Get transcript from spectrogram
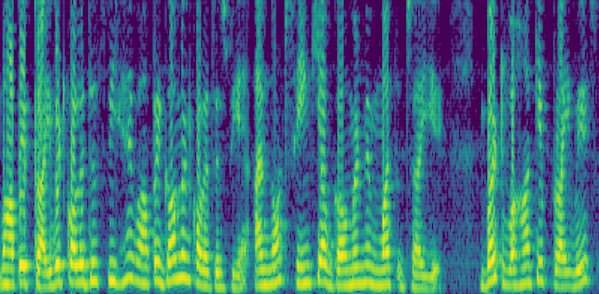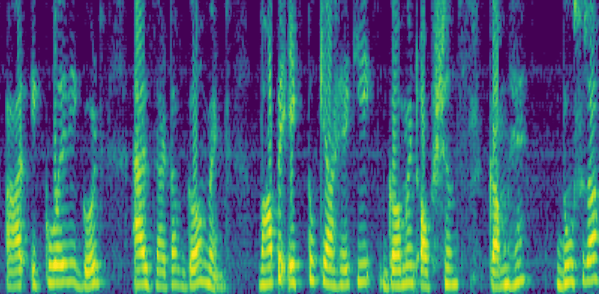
वहाँ पे प्राइवेट कॉलेजेस भी हैं, वहाँ पे गवर्नमेंट कॉलेजेस भी हैं। आई एम नॉट सेइंग कि आप गवर्नमेंट में मत जाइए बट वहाँ के privates are equally good as that of government वहाँ पे एक तो क्या है कि गवर्नमेंट ऑप्शंस कम है। दूसरा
